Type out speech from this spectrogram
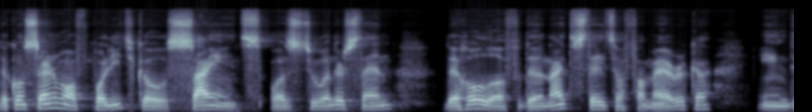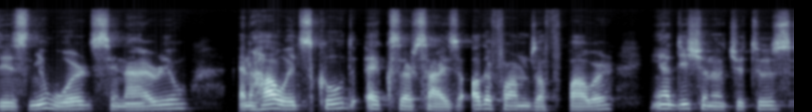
the concern of political science was to understand the role of the United States of America in this new world scenario and how it could exercise other forms of power in addition to tools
